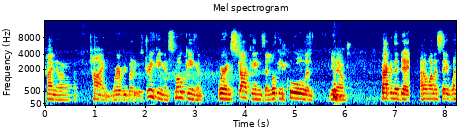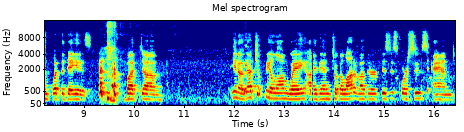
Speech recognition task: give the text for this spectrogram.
kind of time where everybody was drinking and smoking and wearing stockings and looking cool and you know back in the day i don't want to say when what the day is but um, you know that took me a long way i then took a lot of other business courses and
